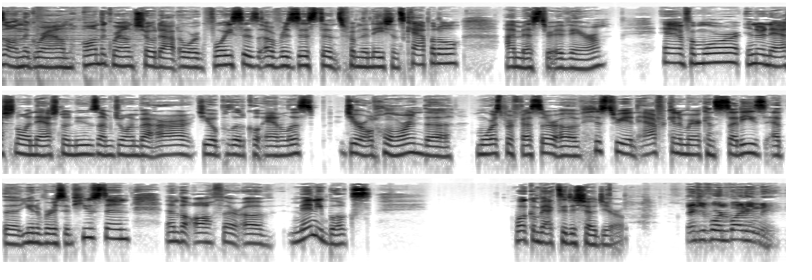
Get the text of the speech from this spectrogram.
Is On the Ground, onthegroundshow.org, Voices of Resistance from the Nation's Capital. I'm Esther Iverem. And for more international and national news, I'm joined by our geopolitical analyst, Gerald Horne, the Morris Professor of History and African American Studies at the University of Houston and the author of many books. Welcome back to the show, Gerald. Thank you for inviting me.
